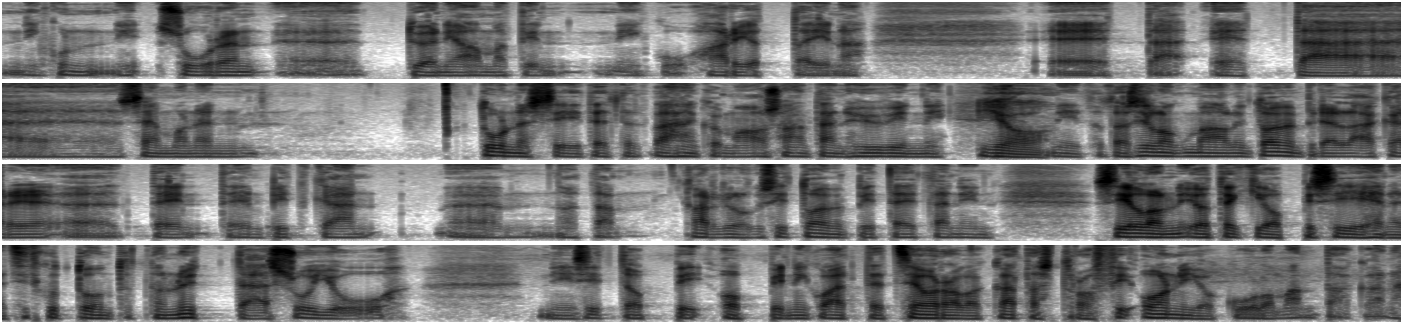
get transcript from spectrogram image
niin kuin suuren työn ja ammatin niin kuin harjoittajina, että, että semmoinen – tunne siitä, että vähänkö mä osaan tämän hyvin, niin, Joo. niin tota, silloin kun mä olin toimenpidelääkäri, tein, tein pitkään noita kardiologisia toimenpiteitä, niin silloin jotenkin oppi siihen, että sitten kun tuntui, että no nyt tämä sujuu, niin sitten oppi, oppi niin kuin että seuraava katastrofi on jo kulman takana.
